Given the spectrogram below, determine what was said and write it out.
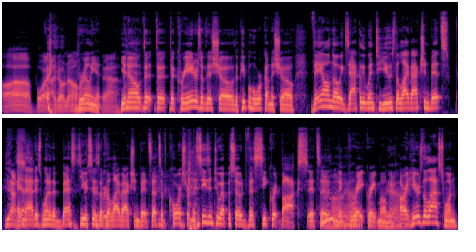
Oh, boy, I don't know. Brilliant. Yeah. You know, the, the the creators of this show, the people who work on the show, they all know exactly when to use the live action bits. Yes. And that is one of the best uses of the live action bits. That's of course from the season 2 episode The Secret Box. It's a, mm. a oh, great great moment. Yeah. All right, here's the last one.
